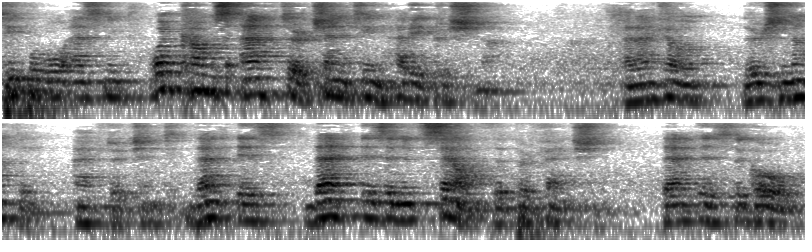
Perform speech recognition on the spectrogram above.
people will ask me, what comes after chanting Hare Krishna? And I tell them, there's nothing after chanting. That is, that is in itself the perfection. That is the goal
